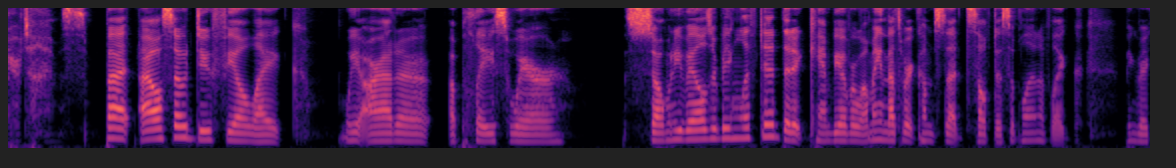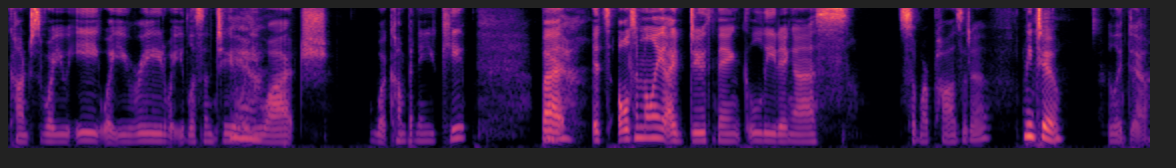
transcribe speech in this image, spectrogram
Weird times. But I also do feel like we are at a, a place where so many veils are being lifted that it can be overwhelming. And that's where it comes to that self discipline of like being very conscious of what you eat, what you read, what you listen to, what you watch, what company you keep. But Yeah. it's ultimately, I do think, leading us somewhere positive. Me too. I really do.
